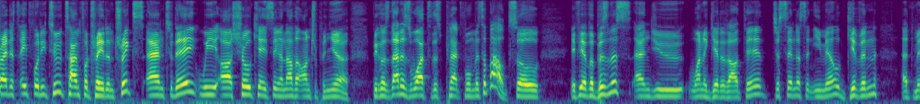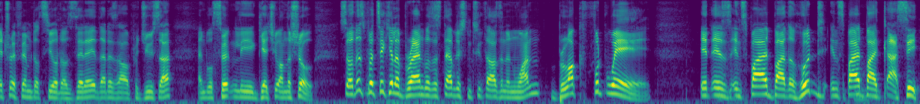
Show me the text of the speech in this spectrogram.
right, it's 8:42, time for Trade and Tricks, and today we are showcasing another entrepreneur because that is what this platform is about. So, if you have a business and you want to get it out there, just send us an email given at metrofm.co.za. That is our producer, and we'll certainly get you on the show. So, this particular brand was established in 2001, Bloc Footwear. It is inspired by the hood, inspired by ah, Kasi,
